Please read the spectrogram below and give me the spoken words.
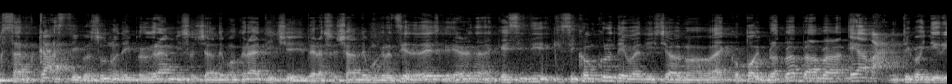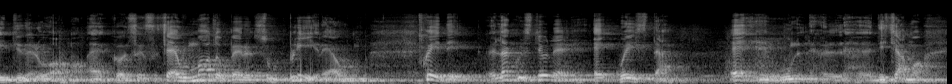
sarcastico su uno dei programmi socialdemocratici della socialdemocrazia tedesca che si, che si concludeva dicendo ecco poi bla bla bla bla e avanti con i diritti dell'uomo ecco c'è un modo per supplire a un... quindi la questione è questa è un, diciamo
